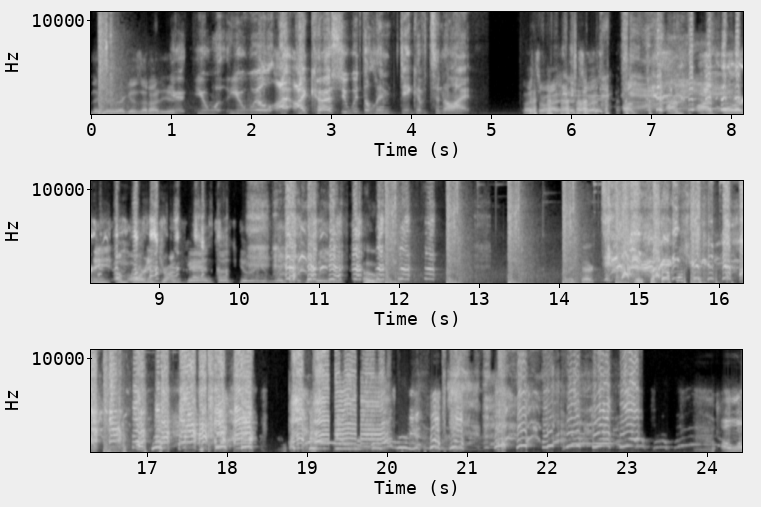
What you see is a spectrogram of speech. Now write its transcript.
there, there, there goes that idea. you you will you will. I I curse you with the limp dick of tonight. That's all right. That's all right. I'm, I'm, I'm already, I'm already drunk, Van. So it's gonna be limp as it can be. Oh. Right there. I want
